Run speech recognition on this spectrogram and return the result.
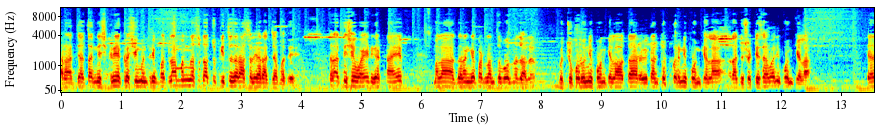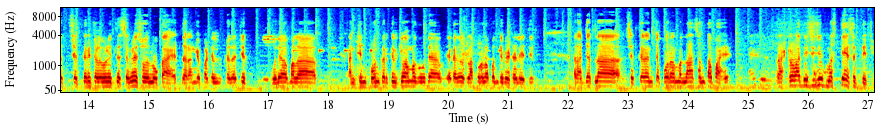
राज्याचा निष्क्रिय कृषी मंत्री बदला म्हणणं सुद्धा चुकीचं जर असेल या राज्यामध्ये तर अतिशय वाईट घटना आहे. मला जरांगे पाटलांचं बोलणं झालं. बच्चू कडूंनी फोन केला होता रविकांत तुपकरनी फोन केला राजू शेट्टी साहेबांनी फोन केला. त्या शेतकरी चळवळीतले सगळे लोक आहेत. जरांगे पाटील कदाचित उद्या मला आणखीन फोन करतील किंवा मग उद्या एखाद्या दिवस लातूरला पण ते भेटायला येतील. राज्यातला शेतकऱ्यांच्या पोरांमधला हा संताप आहे. राष्ट्रवादीची जी मस्ती आहे सत्तेची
